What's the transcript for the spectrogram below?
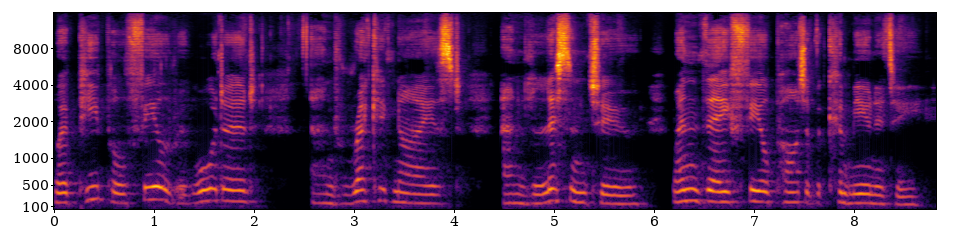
where people feel rewarded and recognized and listened to when they feel part of a community.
